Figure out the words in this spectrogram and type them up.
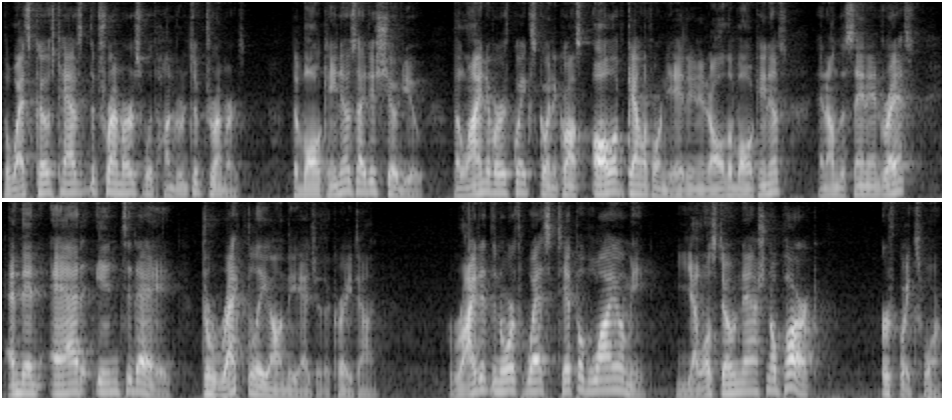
the West Coast has the tremors with hundreds of tremors. The volcanoes I just showed you, the line of earthquakes going across all of California, hitting at all the volcanoes and on the San Andreas, and then add in today, directly on the edge of the Craton, right at the northwest tip of Wyoming, Yellowstone National Park, earthquake swarm.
